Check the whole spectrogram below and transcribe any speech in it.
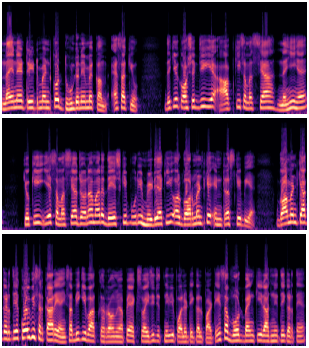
नए नए ट्रीटमेंट को ढूँढने में कम, ऐसा क्यों? देखिए कौशिक जी, ये आपकी समस्या नहीं है, क्योंकि ये समस्या जो है ना हमारे देश की पूरी मीडिया की और गवर्नमेंट के इंटरेस्ट की भी है। गवर्नमेंट क्या करती है? कोई भी सरकारें आई, सभी की बात कर रहा हूँ मैं यहाँ पे एक्स वाई जी जितनी भी पॉलिटिकल पार्टी है सब वोट बैंक की राजनीति करते हैं।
